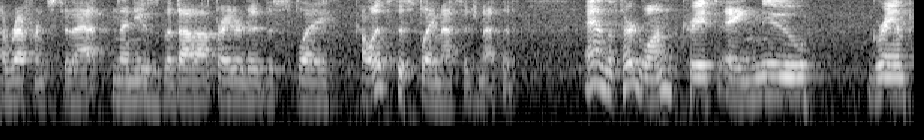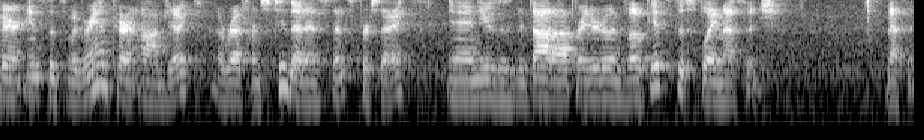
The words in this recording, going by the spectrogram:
a reference to that, and then uses the dot operator to display, call its display message method. And the third one creates a new grandparent instance of a grandparent object, a reference to that instance per se, and uses the dot operator to invoke its display message method.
